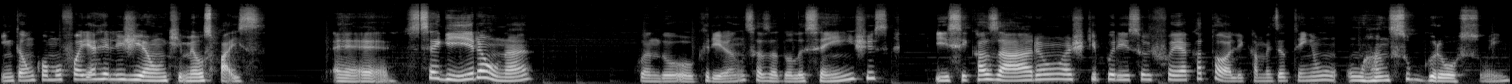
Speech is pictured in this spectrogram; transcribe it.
Então, como foi a religião que meus pais é, seguiram, né? Quando crianças, adolescentes, e se casaram, acho que por isso foi a católica, mas eu tenho um, um ranço grosso, hein?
